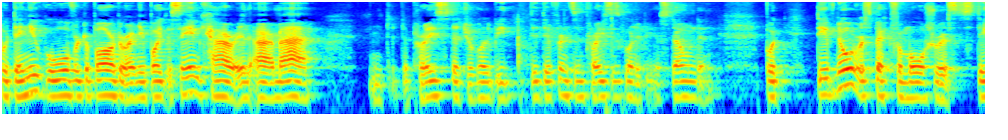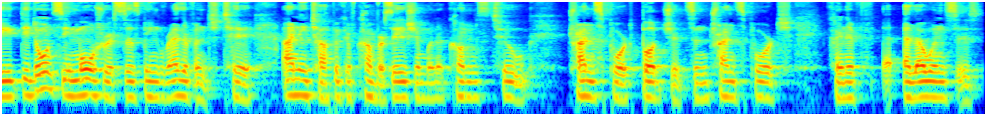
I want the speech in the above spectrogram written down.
but then you go over the border and you buy the same car in Armagh, the price that you're going to be the difference in price is going to be astounding. But they've no respect for motorists. They, they don't see motorists as being relevant to any topic of conversation when it comes to transport budgets and transport kind of allowances.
